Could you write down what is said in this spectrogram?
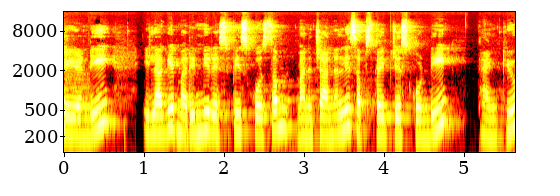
చేయండి. ఇలాగే మరిన్ని రెసిపీస్ కోసం మన ఛానల్ని సబ్స్క్రైబ్ చేసుకోండి. Thank you.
